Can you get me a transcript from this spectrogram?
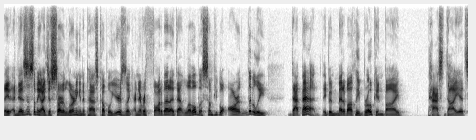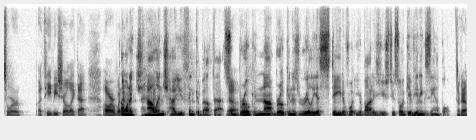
They, and this is something I just started learning in the past couple of years. It's like I never thought about it at that level, but some people are literally that bad. They've been metabolically broken by past diets or a TV show like that or whatever. I want to challenge how you think about that. So yeah. broken, not broken is really a state of what your body's used to. So I'll give you an example. Okay.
